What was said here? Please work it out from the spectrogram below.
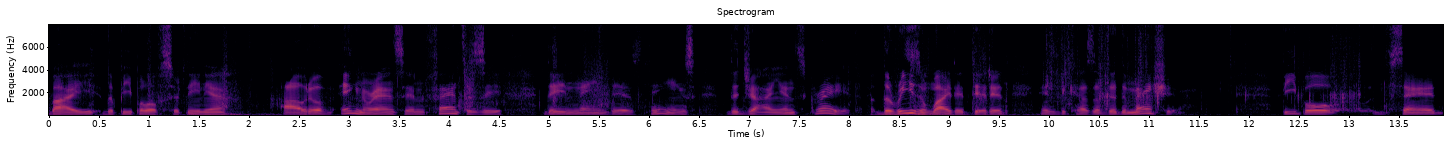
by the people of Sardinia out of ignorance and fantasy. They named these things the giant's grave. The reason why they did it is because of the dimension. People said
